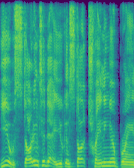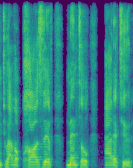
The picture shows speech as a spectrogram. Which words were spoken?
you, starting today, you can start training your brain to have a positive mental attitude.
